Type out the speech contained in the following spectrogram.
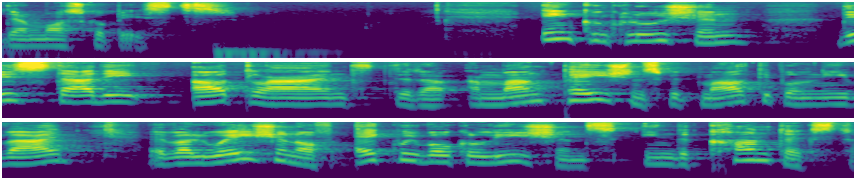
dermoscopists. In conclusion, this study outlined that uh, among patients with multiple nevi, evaluation of equivocal lesions in the context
